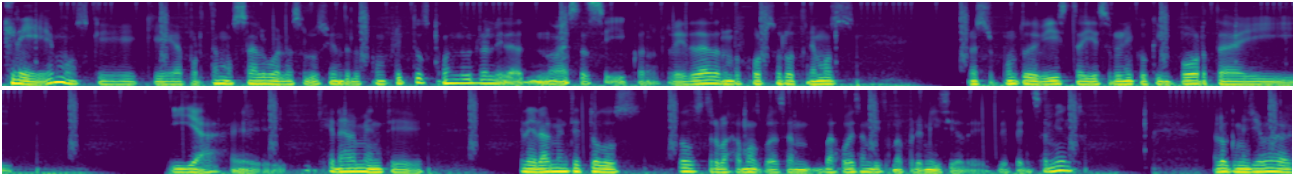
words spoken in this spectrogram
creemos que, que, aportamos algo a la solución de los conflictos cuando en realidad no es así, cuando en realidad a lo mejor solo tenemos nuestro punto de vista y es lo único que importa y y ya, eh, generalmente, generalmente todos, todos trabajamos bajo esa, misma premisa de, pensamiento. A lo que me lleva a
